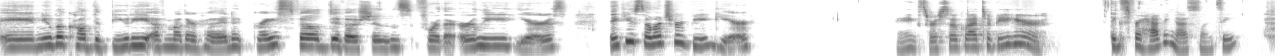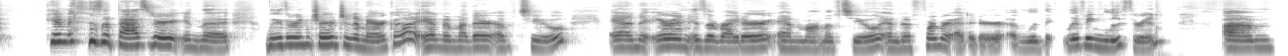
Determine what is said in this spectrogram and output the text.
a new book called The Beauty of Motherhood Grace Filled Devotions for the Early Years. Thank you so much for being here. Thanks. We're so glad to be here. Thanks for having us, Lyndsey. Kim is a pastor in the Lutheran Church in America and a mother of two. And Erin is a writer and mom of two and a former editor of Living Lutheran. Um,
